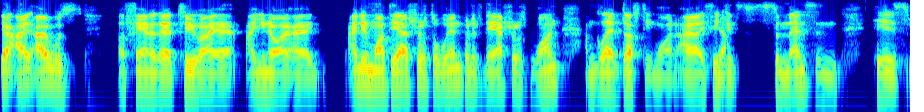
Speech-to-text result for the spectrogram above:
Yeah, I, I was a fan of that too. I, I you know, I, I didn't want the Astros to win, but if the Astros won, I'm glad Dusty won. I, I think yeah. it cements in his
